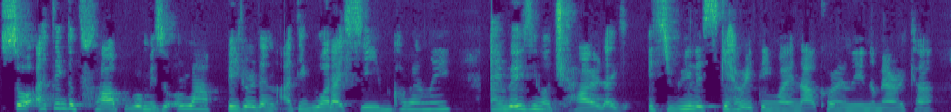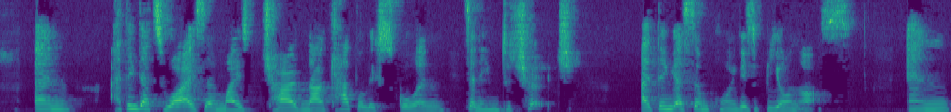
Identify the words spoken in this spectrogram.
So I think the problem is a lot bigger than I think what I see currently. And raising a child, like it's really scary thing right now currently in America. And I think that's why I sent my child not Catholic school and sending him to church. I think at some point it's beyond us. And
